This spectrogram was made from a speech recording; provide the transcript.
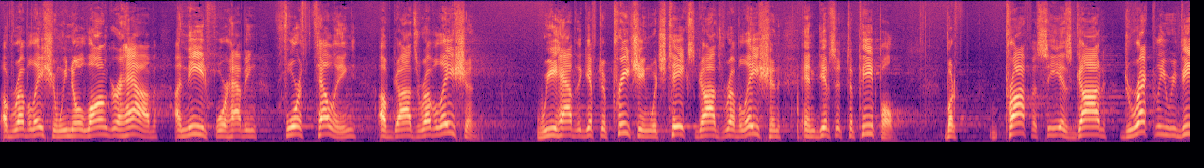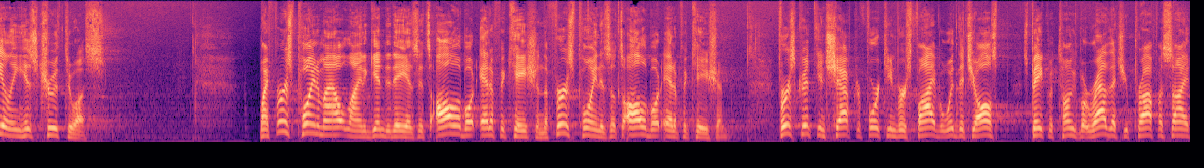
of Revelation. We no longer have a need for having forthtelling of God's revelation. We have the gift of preaching, which takes God's revelation and gives it to people. But prophecy is God directly revealing His truth to us. My first point in my outline again today is it's all about edification. The first point is it's all about edification. 1 Corinthians chapter 14, verse 5, would that you all spake with tongues, but rather that you prophesied.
